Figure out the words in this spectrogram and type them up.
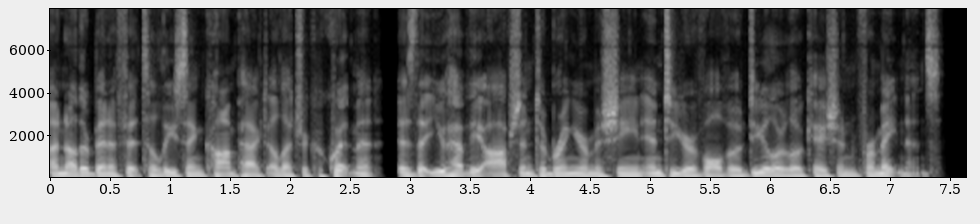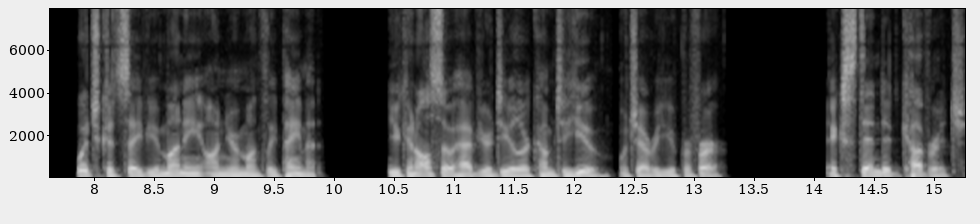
Another benefit to leasing compact electric equipment is that you have the option to bring your machine into your Volvo dealer location for maintenance, which could save you money on your monthly payment. You can also have your dealer come to you, whichever you prefer. Extended coverage.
